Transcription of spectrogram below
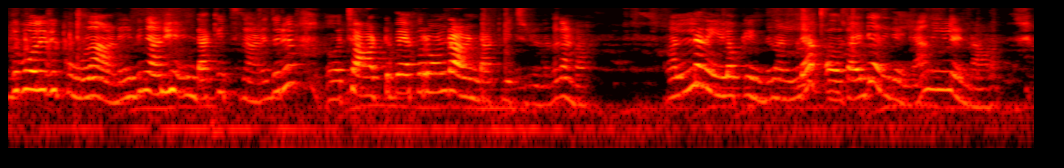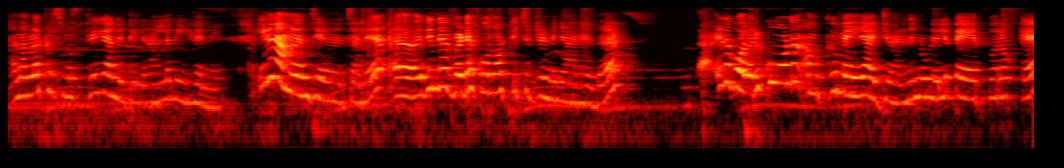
ഇതുപോലൊരു കൂളാണ്. ഇത് ഞാൻ ഉണ്ടാക്കി വെച്ചതാണ്. ഇതൊരു ചാർട്ട് പേപ്പർ കൊണ്ടാണ് ഉണ്ടാക്കി വെച്ചിട്ടുള്ളത്. കണ്ടോ? നല്ല നീളമൊക്കെ ഉണ്ട്. നല്ല തടി അധികമില്ല. നീളം ഉണ്ടാവണം. നമ്മളെ ക്രിസ്മസ് ട്രീ കണ്ടിട്ടില്ല? നല്ല നീളല്ലേ ഇനി നമ്മൾ എന്ത് ചെയ്യണമെന്ന് വെച്ചാൽ ഇതിന്റെ ഇവിടെയൊക്കെ ഒന്ന് ഒട്ടിച്ചിട്ടുണ്ട് ഞാനിത്. ഇതുപോലെ ഒരു കോൺ നമുക്ക് മെയിൻ ആയിട്ട് വേണം. ഇതിന്റെ ഉള്ളിൽ പേപ്പറൊക്കെ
